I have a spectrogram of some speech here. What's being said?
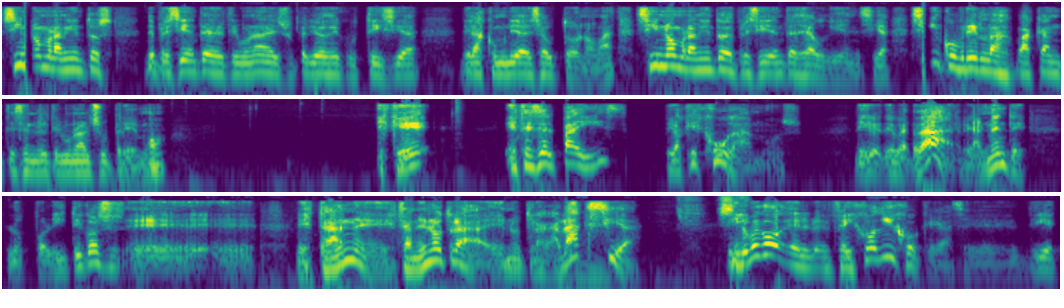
sin nombramientos de presidentes del Tribunal Superior de Justicia de las comunidades autónomas, sin nombramientos de presidentes de audiencia, sin cubrir las vacantes en el Tribunal Supremo. Es que Este es el país, pero ¿a qué jugamos? De, de verdad, realmente, los políticos eh, están, están en otra, en otra galaxia. Sí. Y luego el Feijó dijo que hace, diez-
